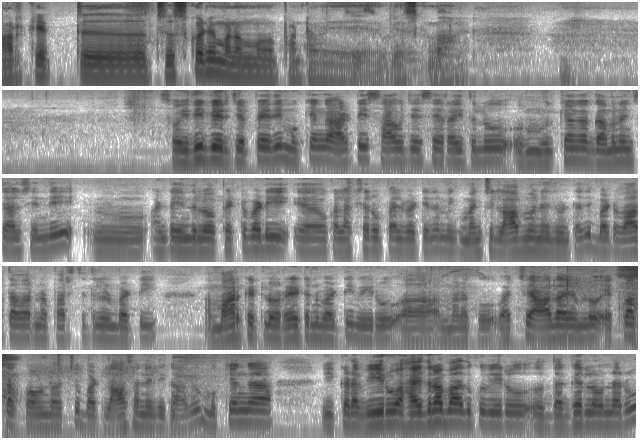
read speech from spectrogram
మార్కెట్ చూసుకొని మనము పంట వేసుకోవాలి సో ఇది వీరు చెప్పేది. ముఖ్యంగా అరటి సాగు చేసే రైతులు ముఖ్యంగా గమనించాల్సింది అంటే ఇందులో పెట్టుబడి ఒక లక్ష రూపాయలు పెట్టినా మీకు మంచి లాభం అనేది ఉంటుంది. బట్ వాతావరణ పరిస్థితులను బట్టి మార్కెట్లో రేటును బట్టి మీరు మనకు వచ్చే ఆదాయంలో ఎక్కువ తక్కువ ఉండవచ్చు బట్ లాస్ అనేది కాదు. ముఖ్యంగా ఇక్కడ వీరు హైదరాబాద్కు వీరు దగ్గరలో ఉన్నారు.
